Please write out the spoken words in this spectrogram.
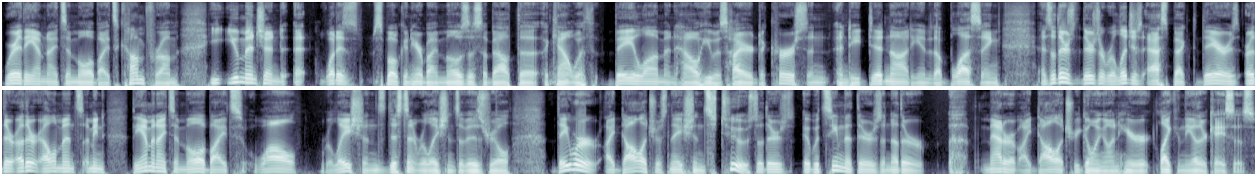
where the Ammonites and Moabites come from. You mentioned uh, what is spoken here by Moses about the account with Balaam and how he was hired to curse and and he did not. He ended up blessing. And so there's there's a religious aspect there. Is, are there other elements? I mean, the Ammonites and Moabites while relations, distant relations of Israel, they were idolatrous nations too. So there's it would seem that there's another uh, matter of idolatry going on here, like in the other cases.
